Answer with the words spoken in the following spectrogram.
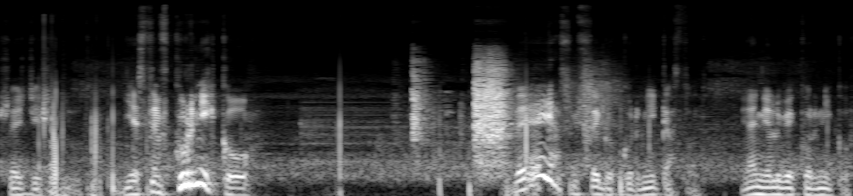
60 zł. Jestem w kurniku! Wyjazd mi z tego kurnika stąd. Ja nie lubię kurników.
